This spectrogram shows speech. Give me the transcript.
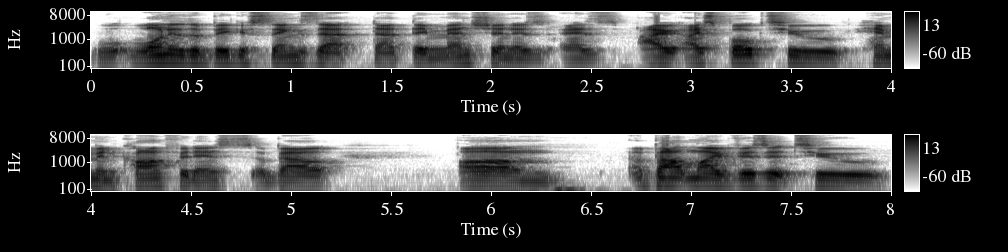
w- one of the biggest things that, that they mentioned is as I, I spoke to him in confidence about um, about my visit to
